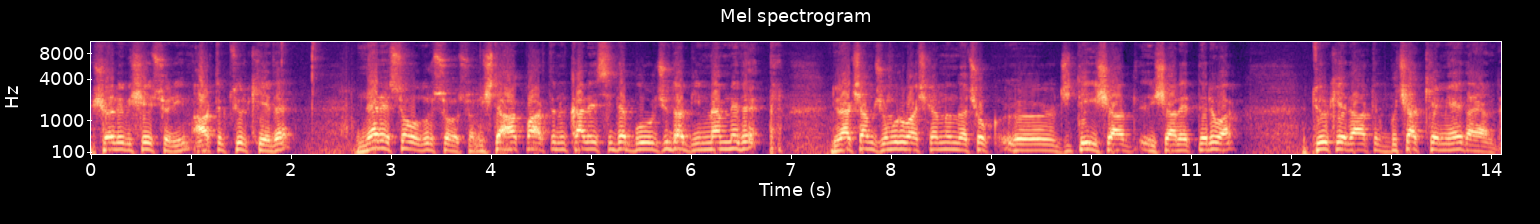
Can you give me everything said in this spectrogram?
şöyle bir şey söyleyeyim. Artık Türkiye'de neresi olursa olsun işte AK Parti'nin kalesi de Burcu da bilmem ne de dün akşam Cumhurbaşkanı'nın da çok e, ciddi işaret, işaretleri var. Türkiye'de artık bıçak kemiğe dayandı.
